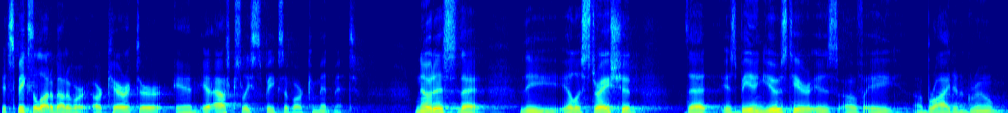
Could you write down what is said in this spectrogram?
It speaks a lot about our, our character and it actually speaks of our commitment. Notice that the illustration that is being used here is of a, a bride and a groom.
